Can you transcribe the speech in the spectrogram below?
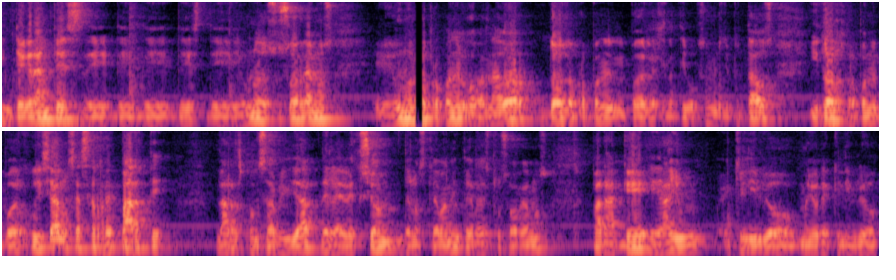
integrantes de, uno de sus órganos eh, uno lo propone el gobernador, dos lo propone el Poder Legislativo, que somos los diputados, y dos los propone el Poder Judicial, o sea, se reparte la responsabilidad de la elección de los que van a integrar estos órganos para que eh, haya un equilibrio, mayor equilibrio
